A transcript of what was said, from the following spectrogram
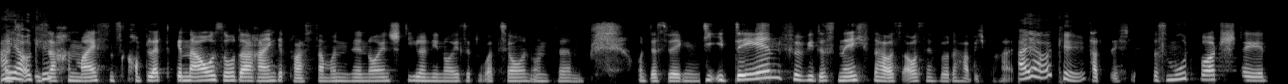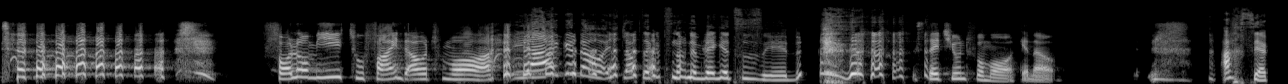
Ah ja, okay. Die Sachen meistens komplett genauso da reingepasst haben und in den neuen Stil und die neue Situation und ähm, und deswegen die Ideen für wie das nächste Haus aussehen würde, habe ich bereits. Ah ja, okay. Tatsächlich. Das Moodboard steht. Follow me to find out more. ja, genau. Ich glaube, da gibt's noch eine Menge zu sehen. Stay tuned for more, genau. Ach, sehr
